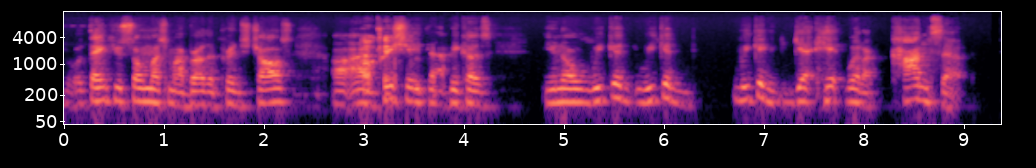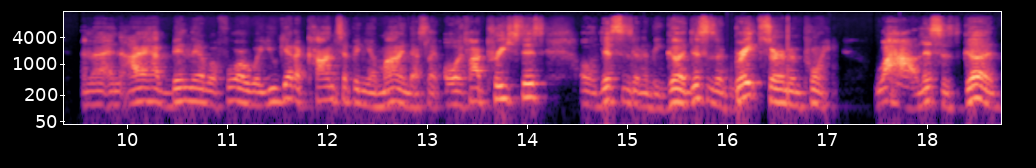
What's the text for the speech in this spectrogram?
Well, thank you so much, my brother Prince Charles. Uh, I Okay. appreciate that because, you know, we could we could we could get hit with a concept, and I, and I have been there before where you get a concept in your mind that's like, oh, if I preach this, oh, this is gonna be good. This is a great sermon point. Wow, this is good,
